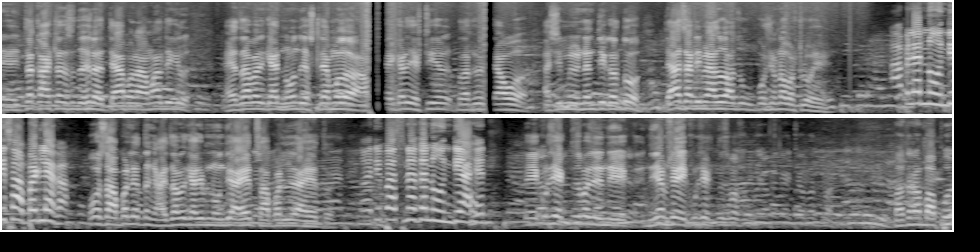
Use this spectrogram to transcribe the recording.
इतर कास्टला जसं झालं त्याप्रमाणे आम्हाला देखील हैदराबाद गॅजेट नोंद असल्यामुळं आम्हाला एस टी द्यावं अशी मी विनंती करतो. त्यासाठी मी आज आज उपोषणावर बसलो आहे. आपल्या नोंदी सापडल्या का? हो सापडले हैदराबाद गॅजेट नोंदी आहेत सापडलेल्या आहेत. कधीपासूनच्या नोंदी आहेत? ते एकोणीशे एकतीसमध्ये नियमशे एकोणीशे एकतीसपासून माझं नाव बापू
